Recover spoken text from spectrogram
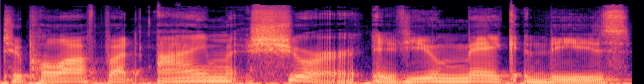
to pull off, but I'm sure if you make these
